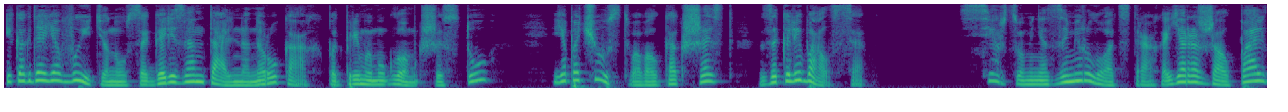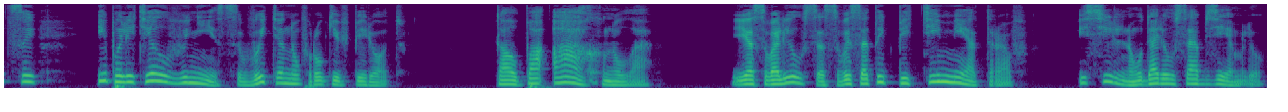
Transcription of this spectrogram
и когда я вытянулся горизонтально на руках под прямым углом к шесту, я почувствовал, как шест заколебался. Сердце у меня замерло от страха, я разжал пальцы и полетел вниз, вытянув руки вперед. Толпа ахнула — я свалился с высоты пяти метров и сильно ударился об землю.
